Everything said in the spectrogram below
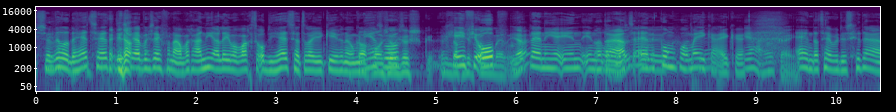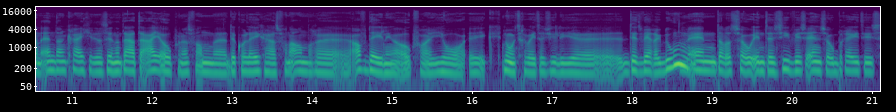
Ze willen de headset, dus Ja. we hebben gezegd van nou, we gaan niet alleen maar wachten op die headset terwijl je een keer genomineerd wordt. sowieso Geef je op, met- we plannen je in, inderdaad. leuk. en kom gewoon meekijken. ja. Oké. En dat hebben we dus gedaan. En dan krijg je dus inderdaad de eye-openers van de collega's van andere eh, afdelingen ook. Van, joh, ik heb nooit geweten dat jullie eh, dit werk doen. En dat het zo intensief is en zo breed is.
